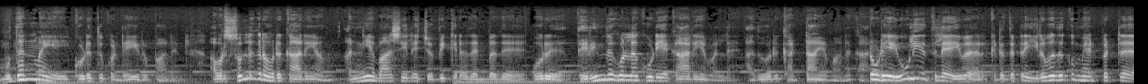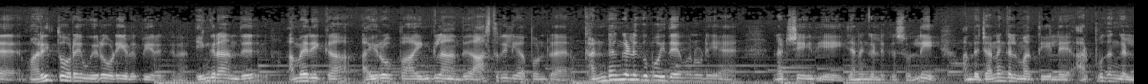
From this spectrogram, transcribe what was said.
முதன்மையை கொடுத்து கொண்டே இருப்பான் என்று. அவர் சொல்லுகிற ஒரு காரியம் அந்நிய பாஷையிலே ஜெபிக்கிறது என்பது ஒரு தெரிந்து கொள்ளக்கூடிய காரியம் அல்ல. அது ஒரு கட்டாயமான காரியம். அவருடைய ஊழியத்திலே இவர் கிட்டத்தட்ட இருபதுக்கும் மேற்பட்ட மரித்தோரை உயிரோடு எழுப்பி இருக்கிறார் இங்கிலாந்து அமெரிக்கா ஐரோப்பா இங்கிலாந்து ஆஸ்திரேலியா போன்ற கண்டங்களுக்கு போய் தேவனுடைய நற்செய்தியை ஜனங்களுக்கு சொல்லி அந்த ஜனங்கள் மத்தியிலே அற்புதங்கள்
